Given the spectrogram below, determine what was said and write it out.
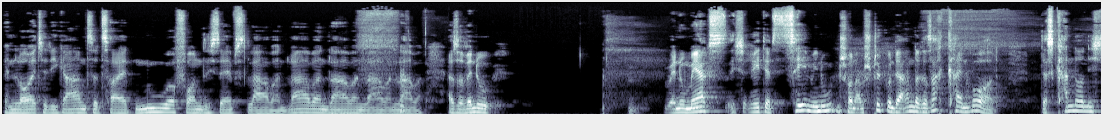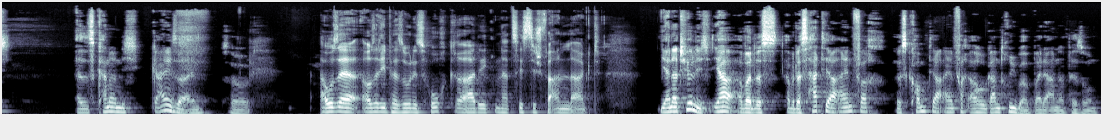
wenn Leute die ganze Zeit nur von sich selbst labern, labern, labern, labern, labern. also wenn du wenn du merkst, ich rede jetzt zehn Minuten schon am Stück und der andere sagt kein Wort, das kann doch nicht, also es kann doch nicht geil sein. So. Außer, außer die Person ist hochgradig narzisstisch veranlagt. Ja, natürlich, ja, aber das, aber das hat ja einfach, das kommt ja einfach arrogant rüber bei der anderen Person.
